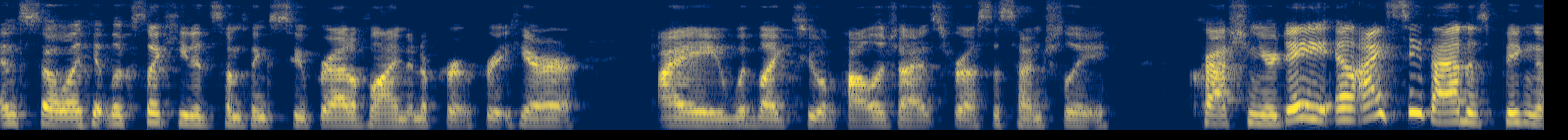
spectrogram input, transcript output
And so like it looks like he did something super out of line and inappropriate here. I would like to apologize for us essentially crashing your date. And I see that as being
